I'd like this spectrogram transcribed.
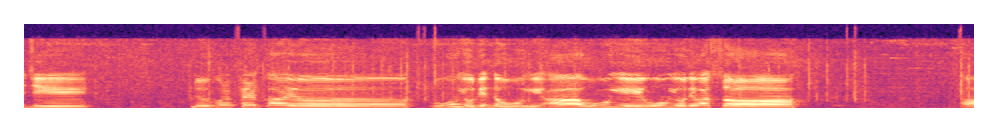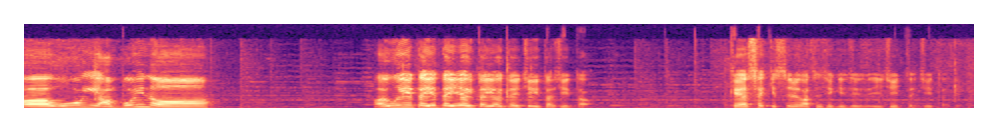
보고 누굴 팰까요? 우공이 어디 있나 우공이? 아 우공이 우공이 어디 갔어? 아 우공이 안 보이노? 아 여기 있다 여기 있다 여기 있다 여기 있다 저기 있다 저기 있다 개새끼 쓰레 같은 새끼 저기 저기 있다 저기 있다 저기 있다.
